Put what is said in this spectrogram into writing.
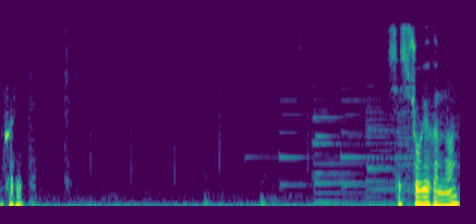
Yukarı. Sesi çok yakın lan.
